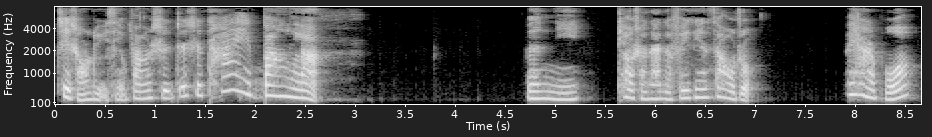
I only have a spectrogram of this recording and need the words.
这种旅行方式真是太棒了。温妮跳上他的飞天扫帚，威尔伯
